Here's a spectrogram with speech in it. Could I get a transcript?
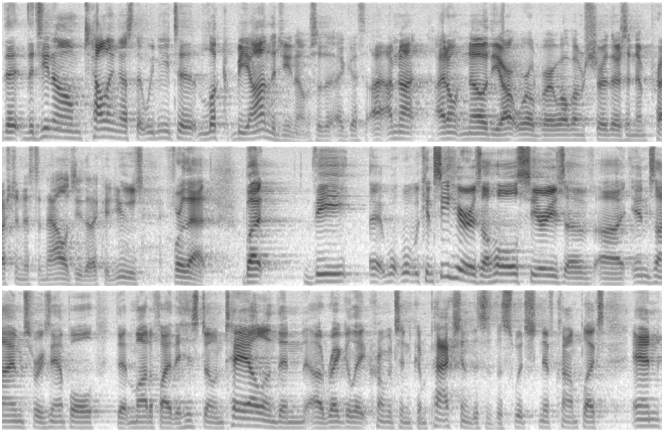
the, the genome telling us that we need to look beyond the genome. So I guess I, am not, I don't know the art world very well, but I'm sure there's an impressionist analogy that I could use for that. But the, uh, what we can see here is a whole series of uh, enzymes, for example, that modify the histone tail and then uh, regulate chromatin compaction. This is the SWI/SNF complex. And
